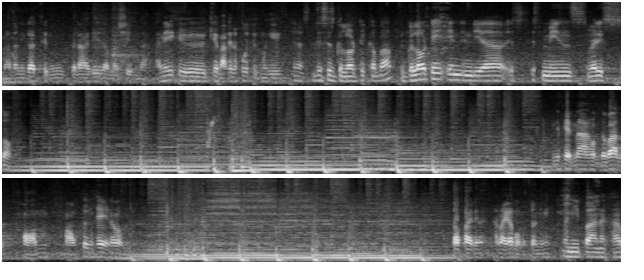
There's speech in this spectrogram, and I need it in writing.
แล้วตอนนี้ก็ถึงเวลาที่จะมาชิมนะอันนี้คือเคบับที่เราพูดถึงเมื่อกี้ yes this is galati kebab galati in India is it means very soft นี่เผ็ดมากครับผมแต่ว่าหอมหอมเครื่องเทศนะครับผม ต่อไปเป็นอะไรครับผมตัวนี้อันนี้ปลานะครับ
